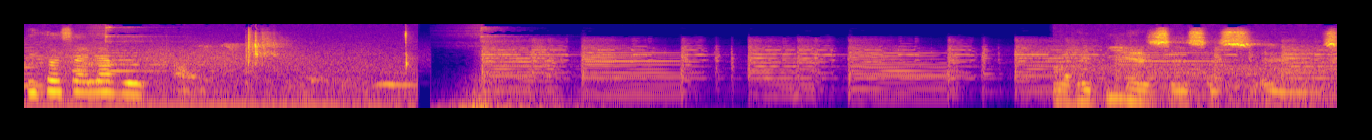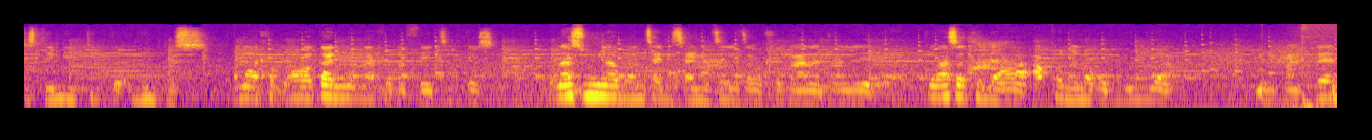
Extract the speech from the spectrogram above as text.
because I love him. Has uh, systemic lupus. Ona go ka nna ona tlhokafetse because ona simolola bontsha di-sign tse le tsa go tlhokana jale ke ba sa tlhole a a kgona le go bua but then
